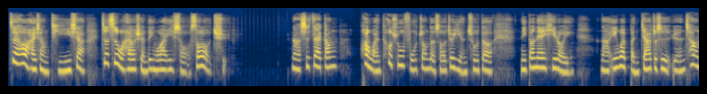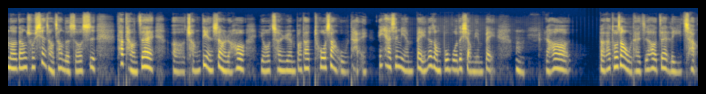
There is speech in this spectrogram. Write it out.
最后还想提一下，这次我还要选另外一首 solo 曲，那是在刚换完特殊服装的时候就演出的。你都那 heroine，那因为本家就是原唱呢，当初现场唱的时候是他躺在呃床垫上，然后由成员帮他拖上舞台，诶，还是棉被那种薄薄的小棉被，嗯，然后把他拖上舞台之后再离场，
